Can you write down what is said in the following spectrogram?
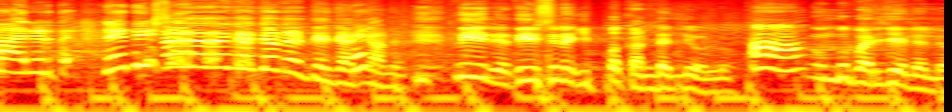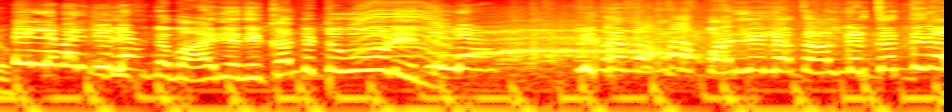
ഭാര്യ രതീഷ് നീ രതീഷിനെ ഇപ്പൊ കണ്ടല്ലേ ഉള്ളൂ. മുമ്പ് പരിചയമില്ലല്ലോ. ഇല്ല പരിചയമില്ല. രതീഷിന്റെ ഭാര്യ നീ കണ്ടിട്ട് കൂടിയില്ല. ഇല്ല. പിന്നെ നമുക്ക് പരിചയമില്ലാത്ത ആളുടെ അടുത്ത് എന്തിനാ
